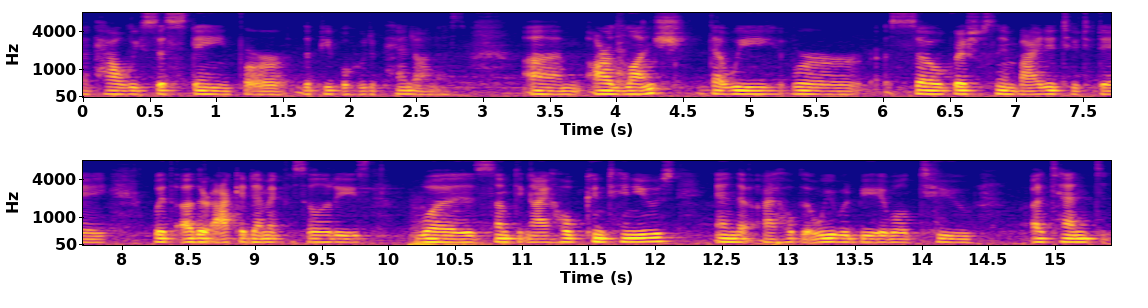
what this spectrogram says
of how we sustain for the people who depend on us. Um, our lunch that we were so graciously invited to today with other academic facilities was something I hope continues and that I hope that we would be able to attend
